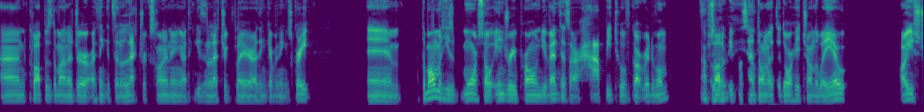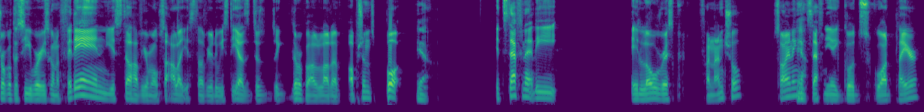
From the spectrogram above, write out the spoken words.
and Klopp is the manager, I think it's an electric signing. I think he's an electric player. I think everything's great. Um, at the moment, he's more so injury prone. Juventus are happy to have got rid of him. Absolutely. A lot of people said, "Don't let the door hit you on the way out." Are you struggle to see where he's going to fit in. You still have your Mo Salah, you still have your Luis Diaz. Just, like, Liverpool have a lot of options, but Yeah. It's definitely a low risk financial signing. Yeah. It's definitely a good squad player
